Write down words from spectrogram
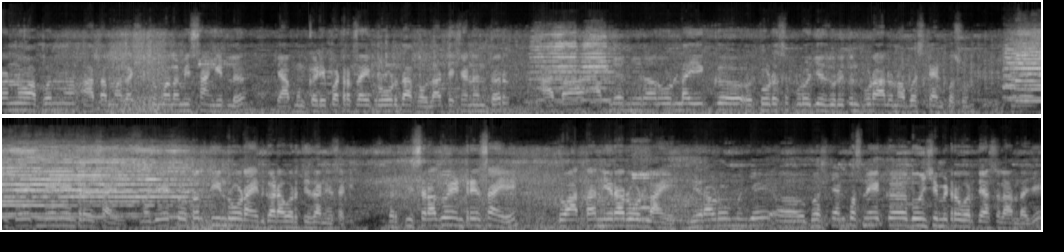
मित्रांनो आपण आता मगाशी तुम्हाला मी सांगितलं की आपण कडेपठारचा एक रोड दाखवला. त्याच्यानंतर आता आपल्या नीरा रोडला एक थोडंसं पुढं जेजुरीतून पुढं आलो ना बस स्टँडपासून तिथे एक मेन एंट्रन्स आहे. म्हणजे टोटल तीन रोड आहेत गडावरती जाण्यासाठी. तर तिसरा जो एंट्रन्स आहे तो आता नीरा रोडला आहे. नीरा रोड म्हणजे बस स्टँडपासून एक दोनशे मीटरवरती असेल अंदाजे.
